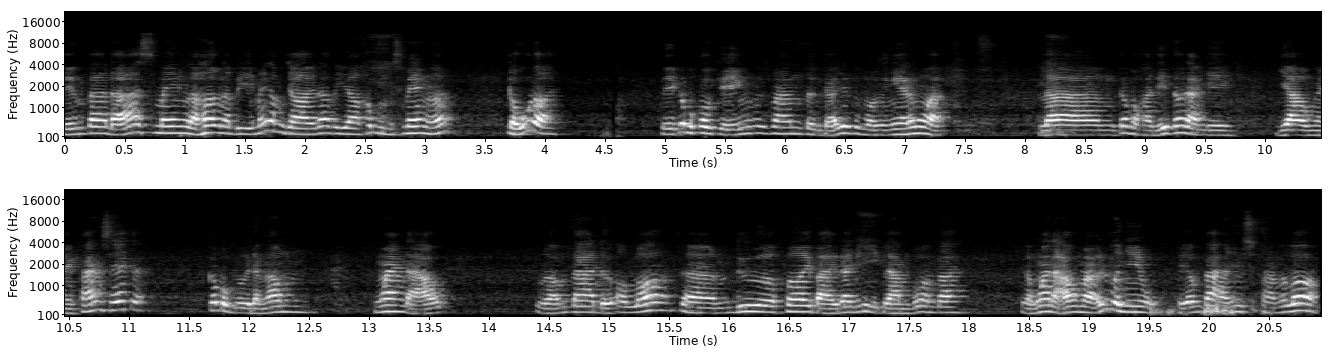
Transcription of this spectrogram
Thì ông ta đã smen là hơn Nabi mấy năm trời đó bây giờ không cần smen nữa. Đủ rồi. Thì có một câu chuyện Usman từng kể cho mọi người nghe đúng không ạ? Là có một hadith nói rằng gì? Vào ngày phán xét có một người đàn ông ngoan đạo rồi ông ta được Allah à, đưa phơi bày ra những việc làm của ông ta. Là ngoan đạo mà rất là nhiều. Thì ông ta hình như subhan lo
